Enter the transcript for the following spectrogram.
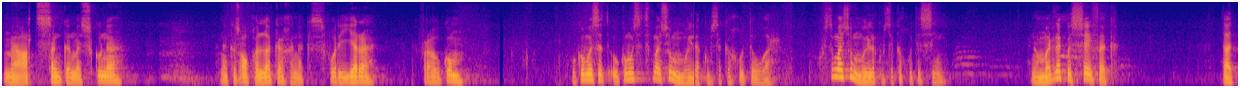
my hart sink in my skoene en ek is ongelukkig en ek is voor die Here. Ek vra hoekom hoekom is dit hoekom is dit vir my so moeilik om sulke goed te hoor? Hoekom is dit vir my so moeilik om sulke goed te sien? En onmiddellik besef ek dat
